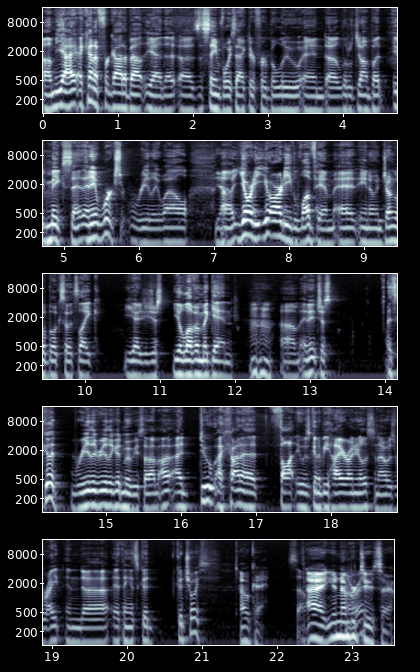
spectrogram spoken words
Um, yeah, I, I kind of forgot about yeah that uh, it's the same voice actor for Baloo and uh, Little John, but it makes sense and it works really well. Yeah. Uh, you already you already love him, at, you know, in Jungle Book, so it's like yeah, you just you love him again, Mm-hmm. um, and it just it's good, really really good movie. So I, I, I do I kind of thought it was going to be higher on your list, and I was right, and uh, I think it's good good choice. Okay. So All right, you're number right. two, sir.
